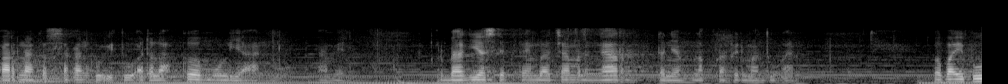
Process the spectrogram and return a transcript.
karena kesesakanku itu adalah kemuliaan. Amin. Berbahagia setiap kita yang baca, mendengar, dan yang melakukan firman Tuhan. Bapak Ibu,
